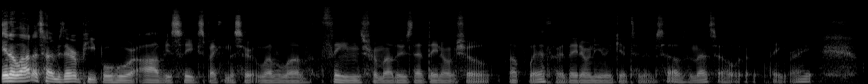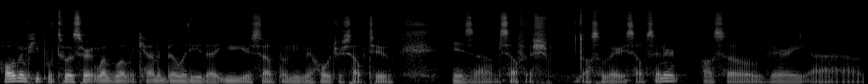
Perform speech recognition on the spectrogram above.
And a lot of times there are people who are obviously expecting a certain level of things from others that they don't show up with or they don't even give to themselves and that's a whole other thing right? Holding people to a certain level of accountability that you yourself don't even hold yourself to is um, selfish. Also very self-centered also very um,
